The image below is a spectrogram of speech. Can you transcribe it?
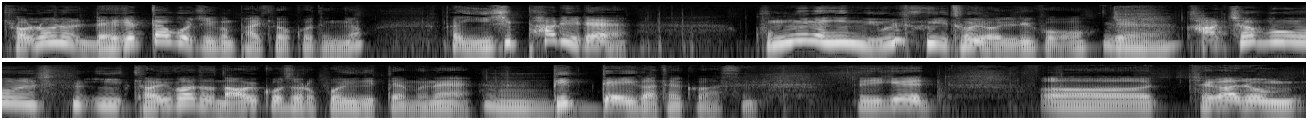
결론을 내겠다고 지금 밝혔거든요. 그러니까 28일에 국민의힘 윤리위도 열리고 예. 가처분 이 결과도 나올 것으로 보이기 때문에 음. 빅데이가 될 것 같습니다. 이게 어 제가 좀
